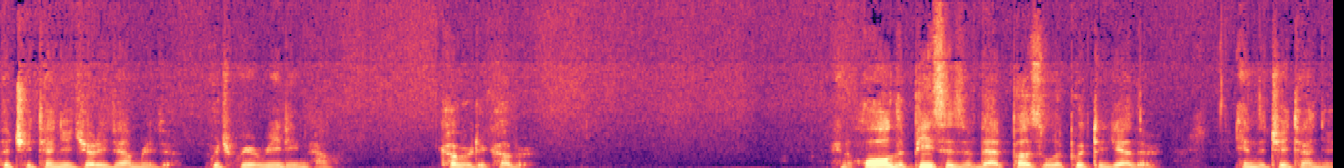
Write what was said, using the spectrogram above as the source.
the Chaitanya Charitamrita, which we're reading now, cover to cover. And all the pieces of that puzzle are put together in the Chaitanya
